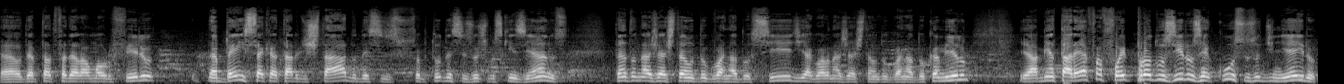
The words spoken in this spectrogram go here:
É, o deputado federal Mauro Filho, também secretário de Estado, desses, sobretudo nesses últimos 15 anos, tanto na gestão do governador Cid e agora na gestão do governador Camilo. E a minha tarefa foi produzir os recursos, o dinheiro,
